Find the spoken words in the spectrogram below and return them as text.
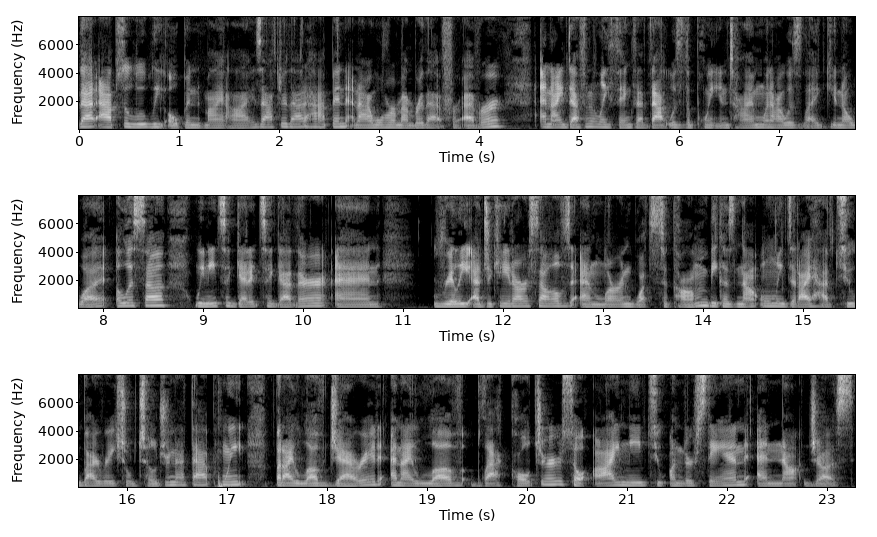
That absolutely opened my eyes after that happened and I will remember that forever. And I definitely think that that was the point in time when I was like, you know what, Alyssa, we need to get it together and really educate ourselves and learn what's to come because not only did I have two biracial children at that point, but I love Jared and I love black culture. So I need to understand and not just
